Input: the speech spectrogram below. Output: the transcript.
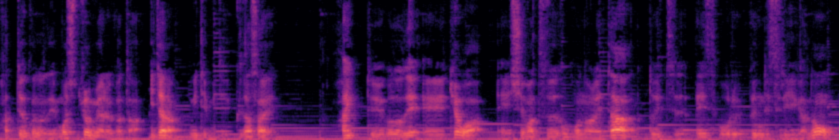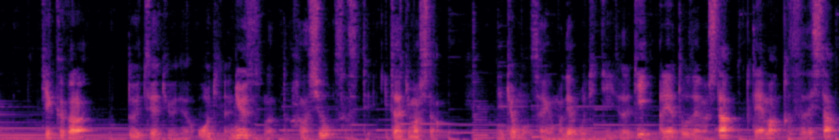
貼っておくのでもし興味ある方いたら見てみてください。はいということで、えー、今日は週末行われたドイツベースボールブンデスリーガの結果からドイツ野球では大きなニュースとなった話をさせていただきました。今日も最後までお聴きいただきありがとうございました。片山和沙でした。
